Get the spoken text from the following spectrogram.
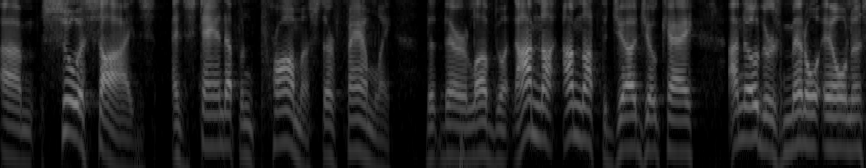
um, suicides, and stand up and promise their family that their loved one. Now, I'm not, I'm not the judge, okay? I know there's mental illness,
